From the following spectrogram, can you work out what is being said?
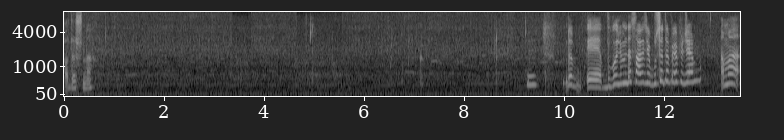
adasına. Da, e, bu bölümde sadece bu setup yapacağım. Ama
